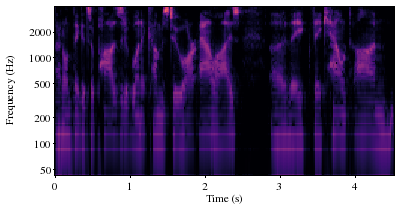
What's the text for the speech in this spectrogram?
I don't think it's a positive when it comes to our allies. Uh, they they count on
